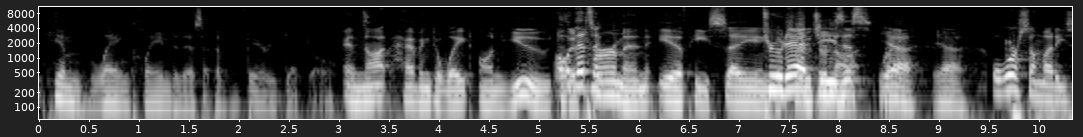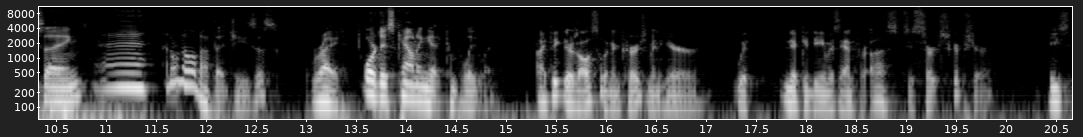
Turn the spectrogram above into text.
him laying claim to this at the very get go. And not having to wait on you to Oh, that's a- determine if he's saying True that, Jesus. Yeah, yeah. Or somebody saying, eh, I don't know about that, Jesus. Right. Or discounting it completely. I think there's also an encouragement here with Nicodemus and for us to search Scripture. He's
